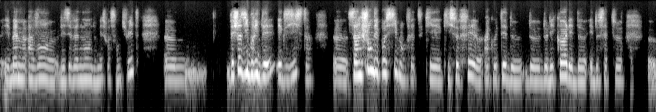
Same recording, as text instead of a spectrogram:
et même avant les événements de mai 68, des choses hybridées existent euh, c'est un champ des possibles en fait qui, est, qui se fait euh, à côté de, de, de l'école et de, et de cet euh,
